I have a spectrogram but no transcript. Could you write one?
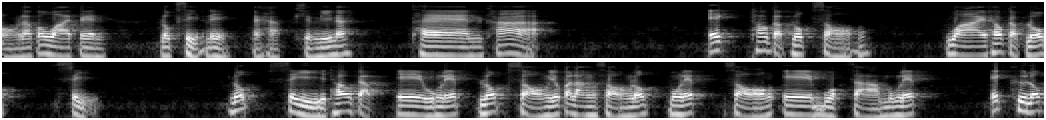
2แล้วก็ y เป็นลบ4นั่นเองนะครับ เขียนนี้นะ แทนค่า x เท่ากับลบ2 y เท่ากับลบ 4ลบ4เท่ากับ a วงเล็บลบ2ยกกำลัง2ลบวงเล็บ 2a บวก3วงเล็บ x คือลบ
